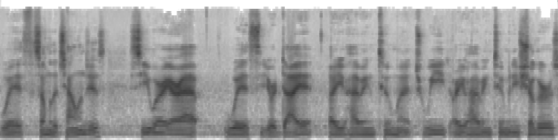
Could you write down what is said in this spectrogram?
with some of the challenges. See where you're at with your diet. Are you having too much wheat? Are you having too many sugars?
